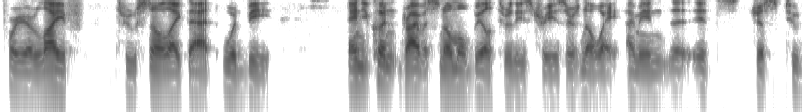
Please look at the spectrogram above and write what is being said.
for your life through snow like that would be. And you couldn't drive a snowmobile through these trees. There's no way. I mean, it's just too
